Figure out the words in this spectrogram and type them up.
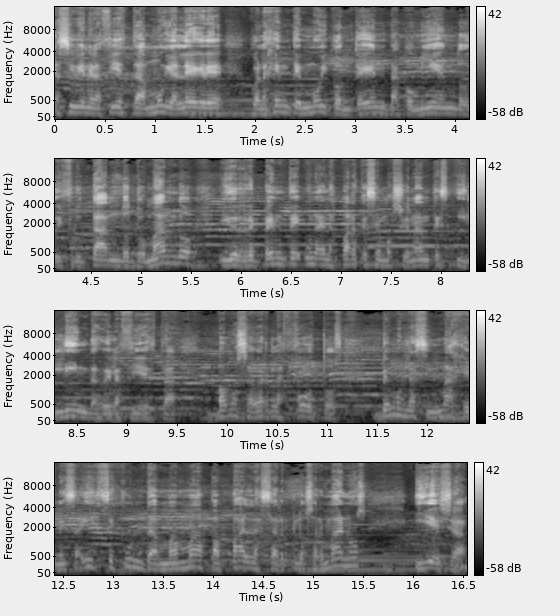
Así viene la fiesta muy alegre, con la gente muy contenta, comiendo, disfrutando, tomando y de repente una de las partes emocionantes y lindas de la fiesta. Vamos a ver las fotos, vemos las imágenes, ahí se junta mamá, papá, los hermanos y ella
